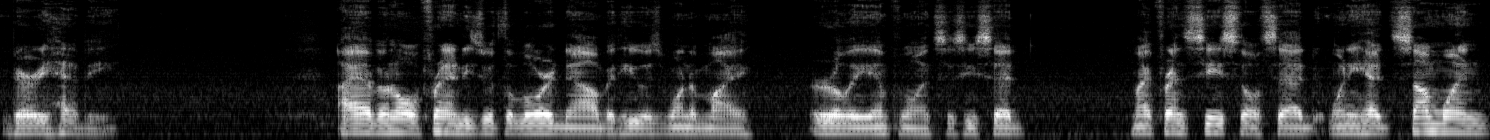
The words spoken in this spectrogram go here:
very heavy. I have an old friend, he's with the Lord now, but he was one of my early influences. He said, my friend Cecil said, when he had someone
